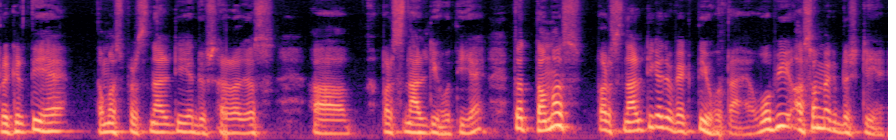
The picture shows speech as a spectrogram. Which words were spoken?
प्रकृति है, तमस पर्सनालिटी है, दूसरा रजस पर्सनालिटी होती है। तो तमस पर्सनालिटी का जो व्यक्ति होता है, वो भी असम्यक दृष्टि है।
